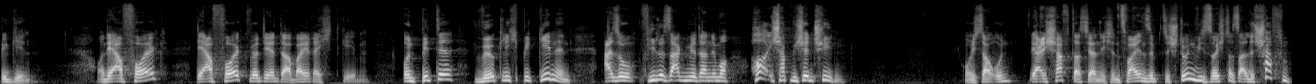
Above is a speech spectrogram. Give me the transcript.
beginnen. Und der Erfolg, der Erfolg wird dir dabei recht geben. Und bitte wirklich beginnen. Also viele sagen mir dann immer, ich habe mich entschieden. Und ich sage, und? Ja, ich schaffe das ja nicht in 72 Stunden. Wie soll ich das alles schaffen?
